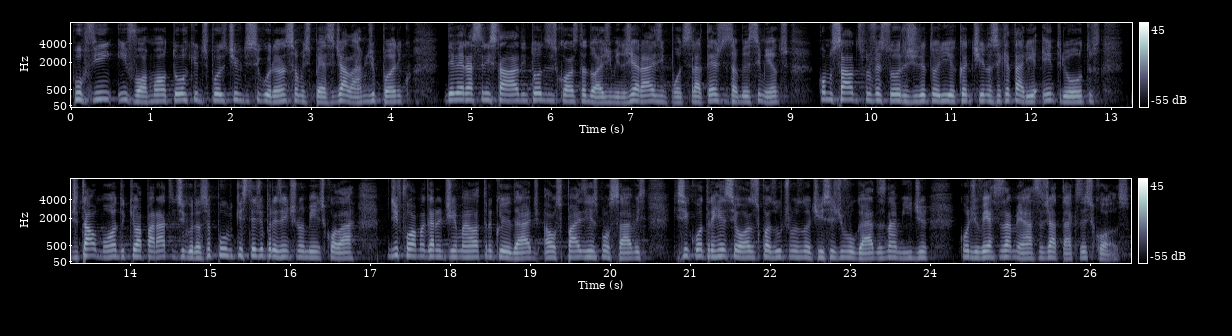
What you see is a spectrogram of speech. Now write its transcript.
Por fim, informa o autor que o dispositivo de segurança, uma espécie de alarme de pânico, deverá ser instalado em todas as escolas estaduais de Minas Gerais, em pontos estratégicos de estabelecimentos, como sala dos professores, diretoria, cantina, secretaria, entre outros, de tal modo que o aparato de segurança pública esteja presente no ambiente escolar, de forma a garantir maior tranquilidade aos pais e responsáveis que se encontrem receosos com as últimas notícias divulgadas na mídia com diversas ameaças de ataques às escolas.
